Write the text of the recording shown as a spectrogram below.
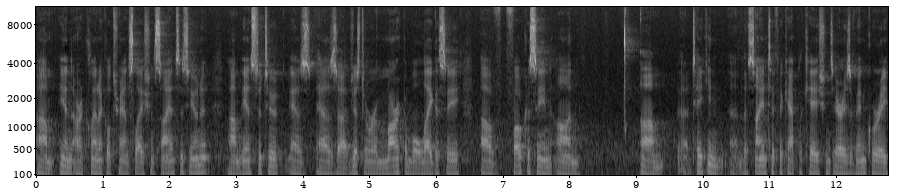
um, in our clinical translation sciences unit. Um, the Institute has, has uh, just a remarkable legacy of focusing on um, uh, taking uh, the scientific applications, areas of inquiry,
